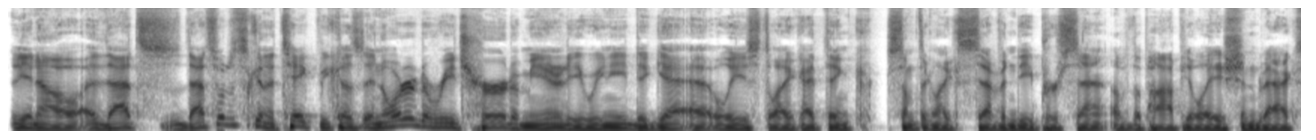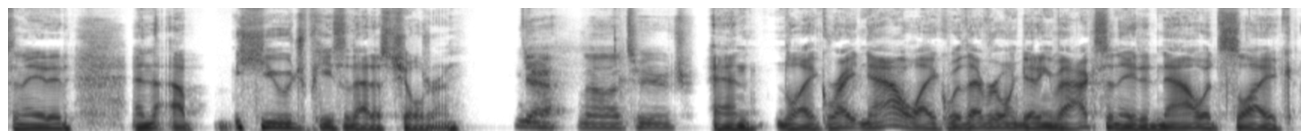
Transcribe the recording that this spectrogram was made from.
you know that's that's what it's gonna take because in order to reach herd immunity we need to get at least like I think something like seventy percent of the population vaccinated and a huge piece of that is children. Yeah. No, that's huge. And like right now, like with everyone getting vaccinated, now it's like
